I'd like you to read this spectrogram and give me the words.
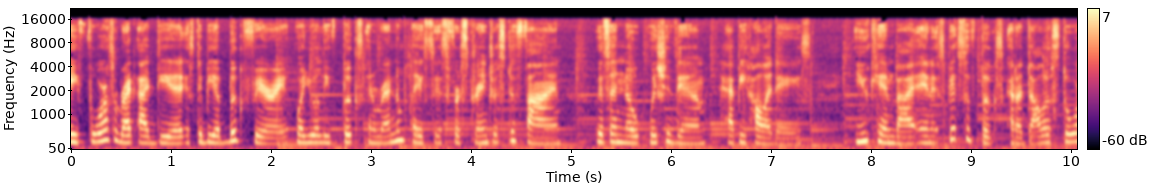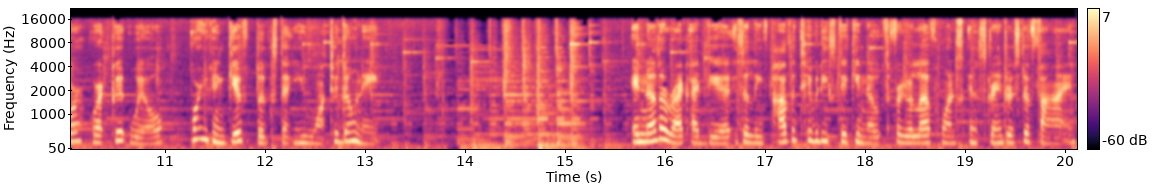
A fourth RAK idea is to be a book fairy where you will leave books in random places for strangers to find with a note wishing them happy holidays. You can buy inexpensive books at a dollar store or at Goodwill, or you can gift books that you want to donate. Another RAK idea is to leave positivity sticky notes for your loved ones and strangers to find.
